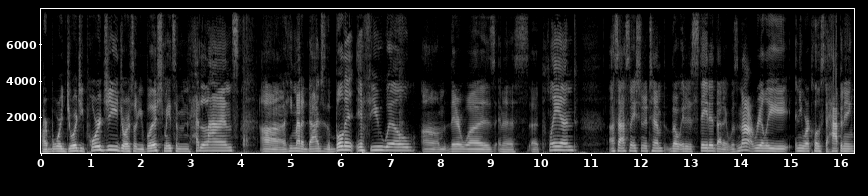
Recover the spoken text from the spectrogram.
our boy Georgie Porgy, George W. Bush, made some headlines Uh, he might have dodged the bullet, if you will. Um, there was an, a, a planned assassination attempt, though it is stated that it was not really anywhere close to happening.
